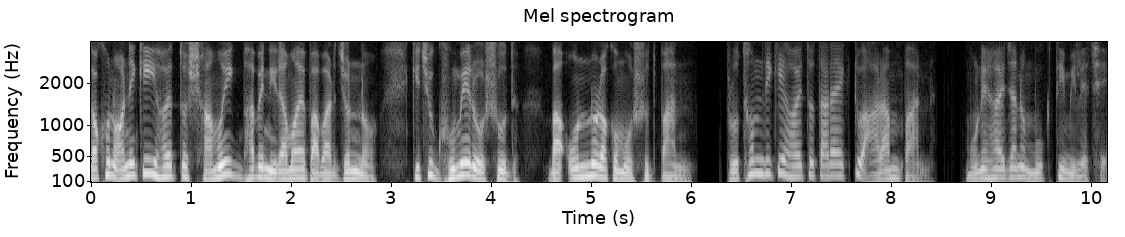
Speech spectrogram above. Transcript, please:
তখন অনেকেই হয়তো সাময়িকভাবে নিরাময় পাবার জন্য কিছু ঘুমের ওষুধ বা অন্য রকম ওষুধ পান। প্রথম দিকে হয়তো তারা একটু আরাম পান, মনে হয় যেন মুক্তি মিলেছে।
